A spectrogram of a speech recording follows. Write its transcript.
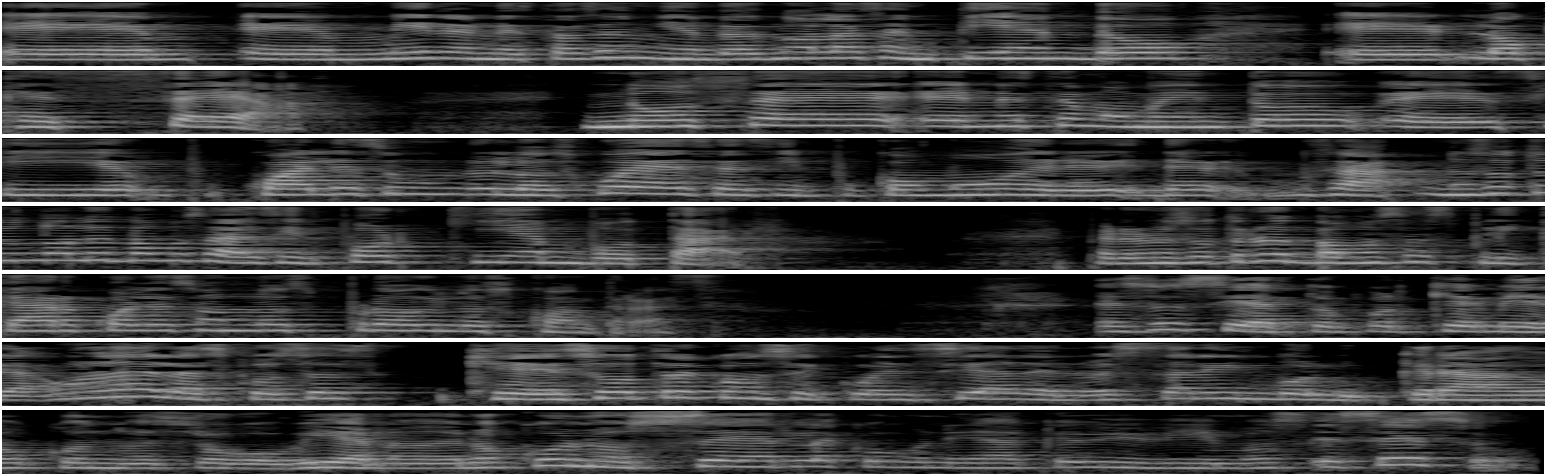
Eh, eh, miren, estas enmiendas no las entiendo, eh, lo que sea. No sé en este momento eh, si cuáles son los jueces y cómo, o sea, nosotros no les vamos a decir por quién votar, pero nosotros les vamos a explicar cuáles son los pros y los contras. Eso es cierto, porque mira, una de las cosas que es otra consecuencia de no estar involucrado con nuestro gobierno, de no conocer la comunidad que vivimos, es eso.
